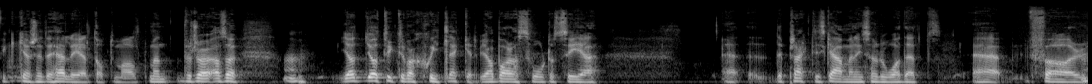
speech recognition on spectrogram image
Vilket kanske inte heller är helt optimalt. Men förstår alltså. Jag, jag tyckte det var skitläckert. Jag har bara svårt att se eh, det praktiska användningsområdet eh, för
